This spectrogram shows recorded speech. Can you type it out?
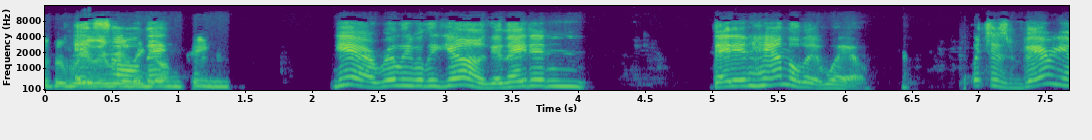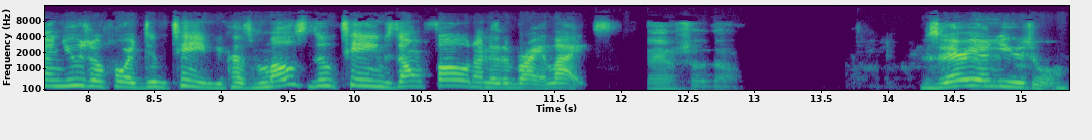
It was a really, so really they- young team. Yeah, really, really young, and they didn't they didn't handle it well, which is very unusual for a Duke team because most Duke teams don't fold under the bright lights. Damn sure don't. It's very unusual.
